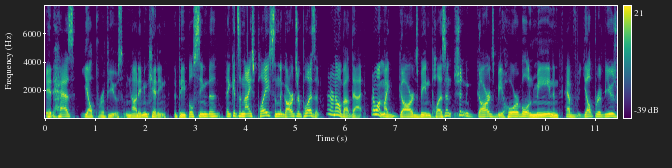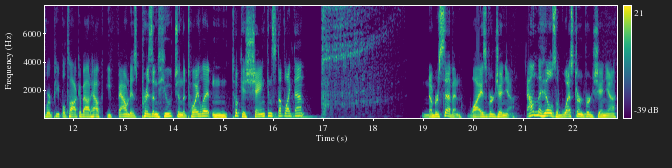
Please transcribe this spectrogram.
It has Yelp reviews. I'm not even kidding. The people seem to think it's a nice place and the guards are pleasant. I don't know about that. I don't want my guards being pleasant. Shouldn't guards be horrible and mean? And have Yelp reviews where people talk about how he found his prison hooch in the toilet and took his shank and stuff like that. Number 7. Wise, Virginia. Out in the hills of western Virginia,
